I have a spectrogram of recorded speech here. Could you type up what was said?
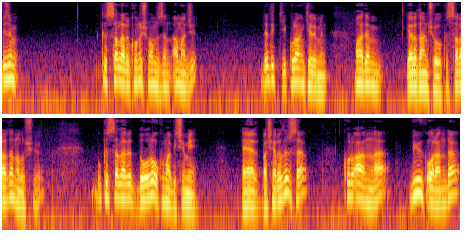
Bizim kıssaları konuşmamızın amacı dedik ki Kur'an-ı Kerim'in madem yarıdan çoğu kıssalardan oluşuyor. Bu kıssaları doğru okuma biçimi eğer başarılırsa Kur'an'la büyük oranda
